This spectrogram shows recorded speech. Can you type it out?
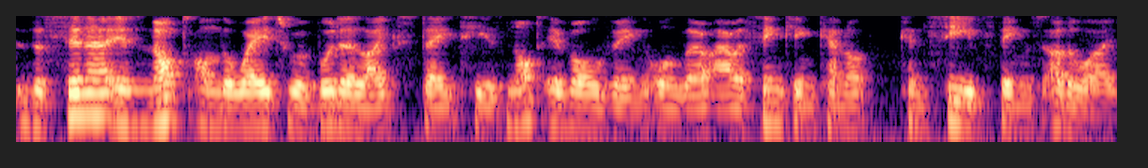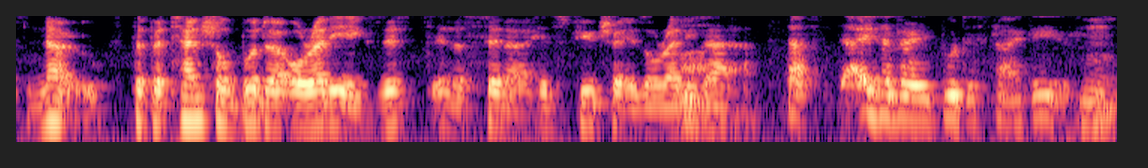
The sinner is not on the way to a Buddha like state. He is not evolving, although our thinking cannot conceive things otherwise. No, the potential Buddha already exists in the sinner. His future is already Ah. there. That's, that is a very Buddhist idea? Mm.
